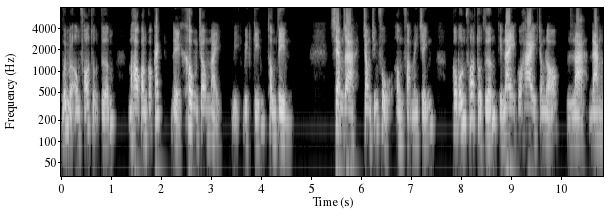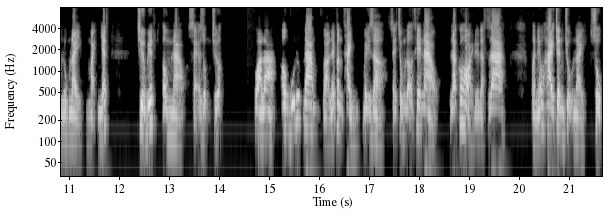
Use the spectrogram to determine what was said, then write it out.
với một ông phó thủ tướng mà họ còn có cách để không cho ông này bị bịt kín thông tin. Xem ra trong chính phủ ông Phạm Minh Chính có 4 phó thủ tướng thì nay có hai trong đó là đang lung lay mạnh nhất, chưa biết ông nào sẽ dụng trước. Quả là ông Vũ Đức Đam và Lê Văn Thành bây giờ sẽ chống đỡ thế nào là câu hỏi được đặt ra. Và nếu hai chân trụ này sụp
